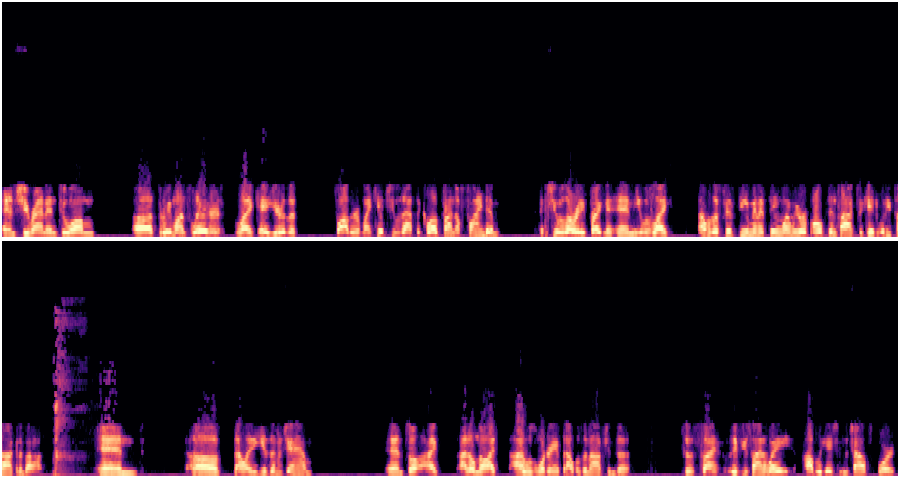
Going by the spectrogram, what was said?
and she ran into him uh, three months later. Like, hey, you're the father of my kid. She was at the club trying to find him, and she was already pregnant. And he was like, "That was a 15 minute thing when we were both intoxicated. What are you talking about?" and uh, now he's in a jam. And so I, I don't know. I, I was wondering if that was an option to, to sign. If you sign away obligation to child support,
